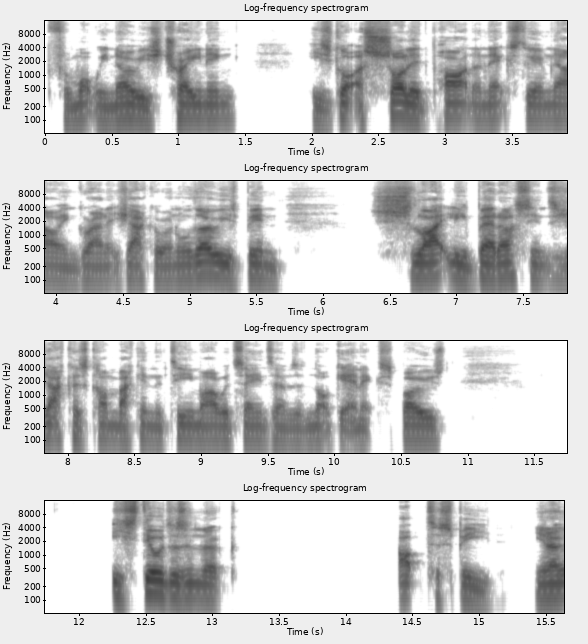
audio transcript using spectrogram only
from what we know, he's training. He's got a solid partner next to him now in Granit Xhaka. And although he's been slightly better since Xhaka's come back in the team, I would say, in terms of not getting exposed, he still doesn't look up to speed. You know,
